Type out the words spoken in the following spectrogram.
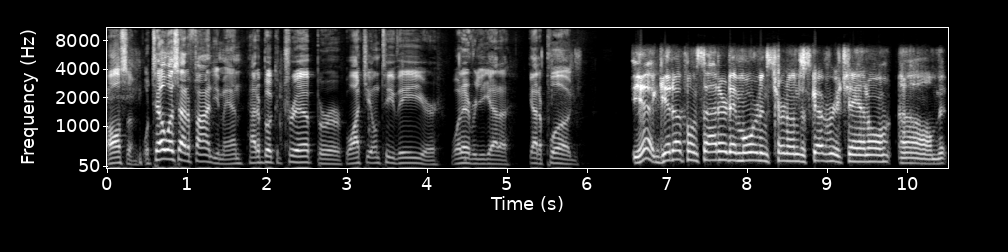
Awesome. Well, tell us how to find you, man. How to book a trip or watch you on TV or whatever you gotta gotta plug. Yeah, get up on Saturday mornings, turn on Discovery Channel. Um, it-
